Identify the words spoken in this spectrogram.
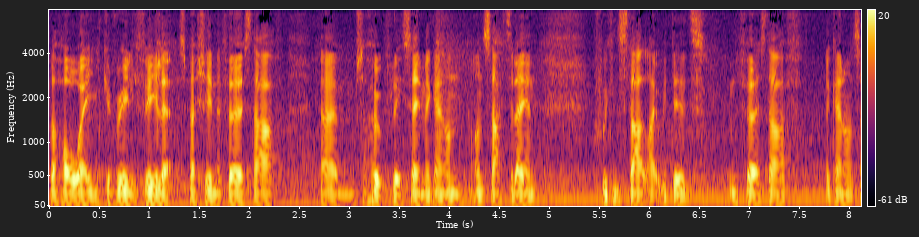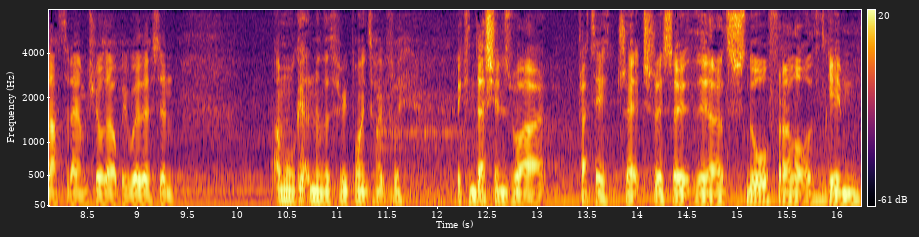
the whole way. You could really feel it, especially in the first half. Um, so hopefully, same again on, on Saturday. And if we can start like we did in the first half again on Saturday, I'm sure they'll be with us, and and we'll get another three points hopefully. The conditions were pretty treacherous out there. Snow for a lot of the game,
